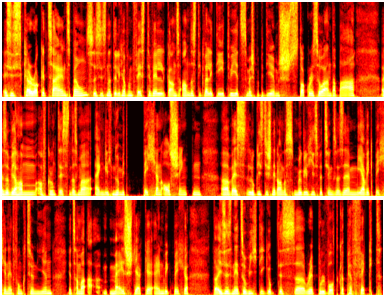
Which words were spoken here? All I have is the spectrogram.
es ist kein Rocket Science bei uns. Es ist natürlich auf dem Festival ganz anders die Qualität, wie jetzt zum Beispiel bei dir im Stock Resort an der Bar. Also wir haben aufgrund dessen, dass wir eigentlich nur mit Bechern ausschenken, äh, weil es logistisch nicht anders möglich ist, beziehungsweise Mehrwegbecher nicht funktionieren. Jetzt haben wir äh, Maisstärke Einwegbecher. Da ist es nicht so wichtig, ob das äh, Red Bull Wodka perfekt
